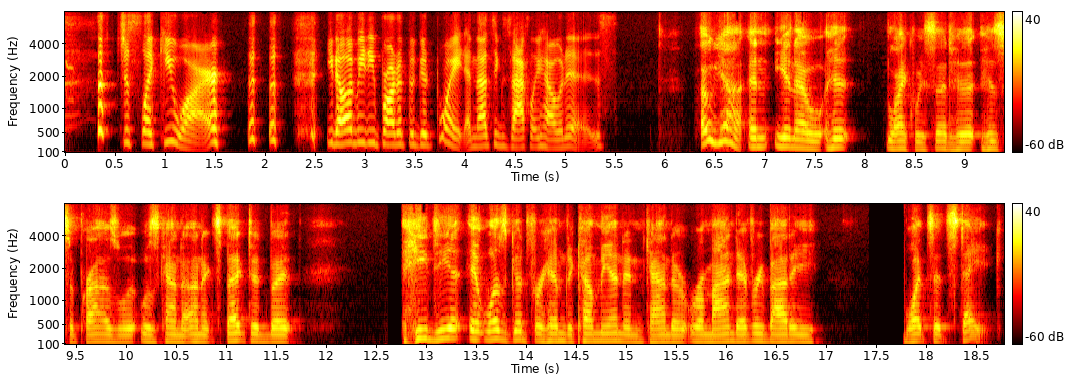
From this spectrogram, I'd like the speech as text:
just like you are. you know, I mean, he brought up a good point, and that's exactly how it is. Oh yeah, and you know, his, like we said, his, his surprise was, was kind of unexpected, but he did it was good for him to come in and kind of remind everybody what's at stake.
